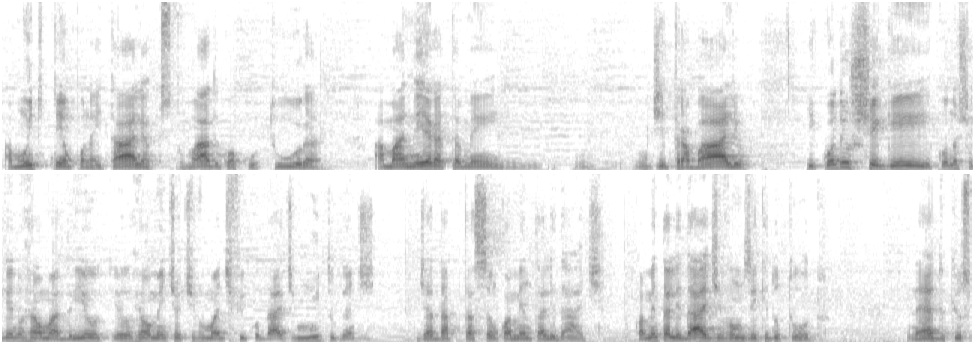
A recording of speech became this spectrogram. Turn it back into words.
há muito tempo na Itália, acostumado com a cultura, a maneira também de trabalho. E quando eu cheguei, quando eu cheguei no Real Madrid, eu, eu realmente eu tive uma dificuldade muito grande de adaptação com a mentalidade. Com a mentalidade, vamos dizer que do todo né, do, que os,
